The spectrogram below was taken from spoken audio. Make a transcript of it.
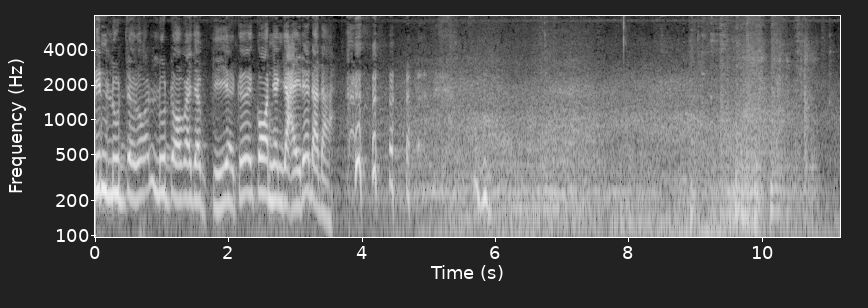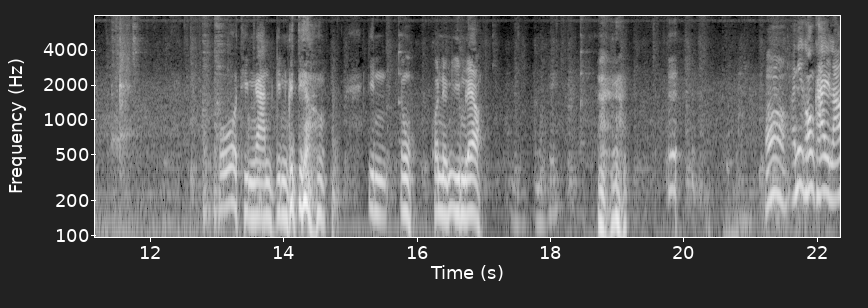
ดินหลุดเลยหลุดออกไปจากกี่อะก็ก้อนยังใหญ่เด้อดาดา โอ้ทีมงานกินก๋วยเตี๋ยว กินโอ้คนหนึ่งอิ่มแล้วอ๋ออันนี้ของใครเหลา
